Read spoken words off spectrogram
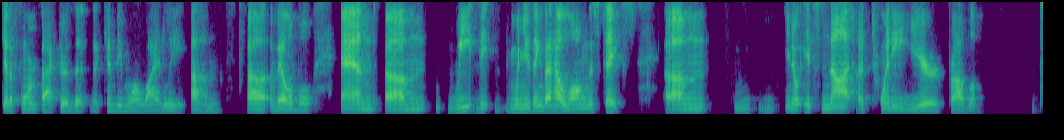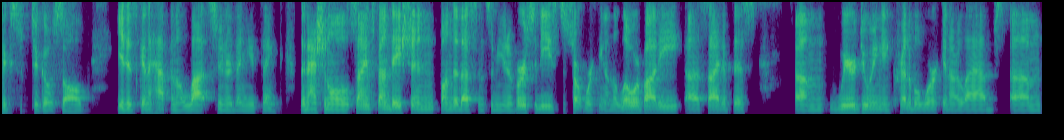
get a form factor that, that can be more widely um, uh, available. And um, we, the, when you think about how long this takes, um, you know, it's not a 20 year problem to, to go solve. It is going to happen a lot sooner than you think. The National Science Foundation funded us and some universities to start working on the lower body uh, side of this. Um, we're doing incredible work in our labs um,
